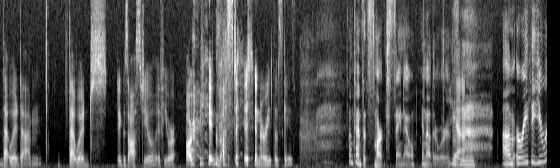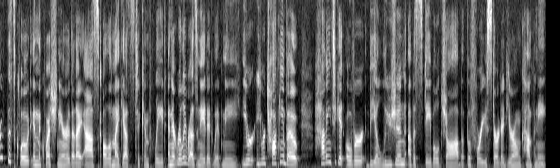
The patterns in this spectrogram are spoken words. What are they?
that mm-hmm. would um, that would exhaust you if you were already exhausted in Aretha's case. Sometimes it's smart to say no. In other words, yeah. Mm-hmm. Um, Aretha, you wrote this quote in the questionnaire that I ask all of my guests to complete, and it really resonated with me. You were you were talking about having to get over the illusion of a stable job before you started your own company,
